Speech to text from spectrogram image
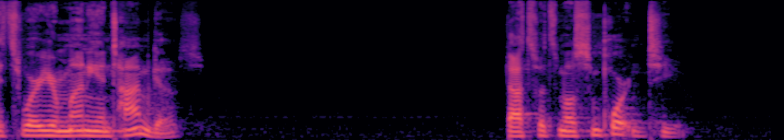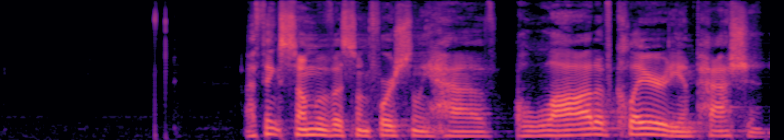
It's where your money and time goes. That's what's most important to you. I think some of us, unfortunately, have a lot of clarity and passion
